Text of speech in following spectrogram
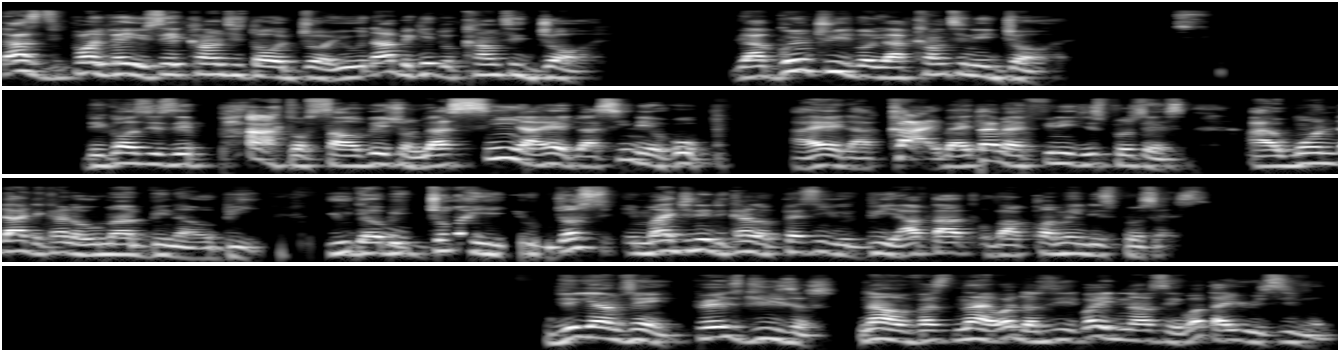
That's the point where you say count it all joy. You will now begin to count it joy. You are going through it, but you are counting it joy. Because it's a part of salvation. You are seeing ahead, you are seeing a hope ahead. Kai, by the time I finish this process, I wonder the kind of human being I will be. You there will be joy in you. Just imagining the kind of person you'll be after overcoming this process. Do you get what I'm saying? Praise Jesus. Now, verse 9, what does he what did he now say? What are you receiving?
